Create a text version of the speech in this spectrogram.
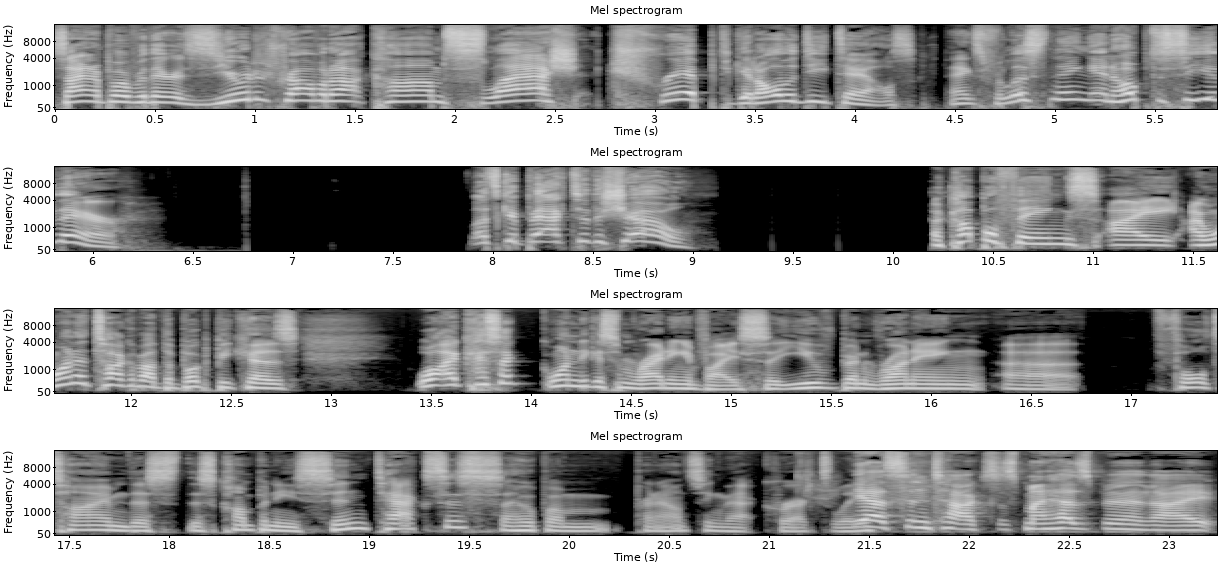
sign up over there at zerototravel.com slash trip to get all the details. Thanks for listening and hope to see you there. Let's get back to the show. A couple things I, I want to talk about the book because, well, I guess I wanted to get some writing advice. So you've been running uh, full time this this company Syntaxis. I hope I'm pronouncing that correctly. Yeah, Syntaxis. My husband and I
